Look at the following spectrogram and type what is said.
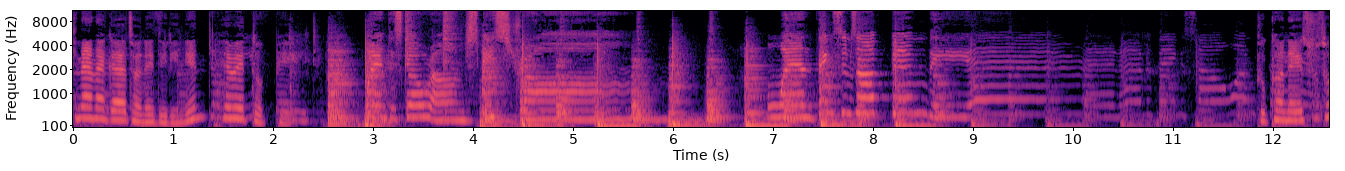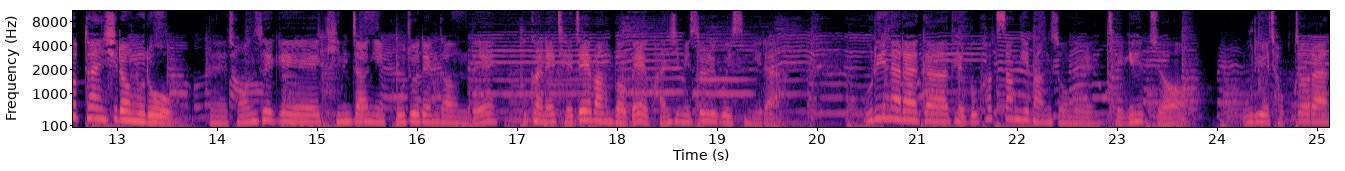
신하나가 전해드리는 해외 토픽 북한의 수소탄 실험으로 네, 전 세계의 긴장이 고조된 가운데 북한의 제재 방법에 관심이 쏠리고 있습니다. 우리나라가 대북 확성기 방송을 재개했죠. 우리의 적절한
